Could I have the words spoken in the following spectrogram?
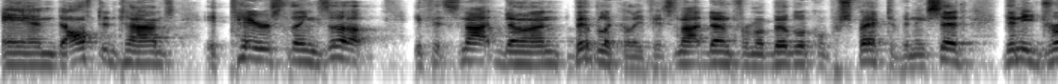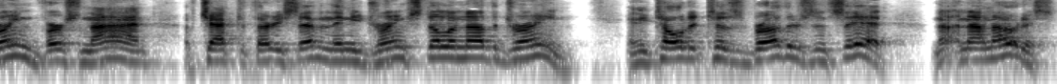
And oftentimes it tears things up if it's not done biblically, if it's not done from a biblical perspective. And he said, then he dreamed, verse 9 of chapter 37, then he dreamed still another dream. And he told it to his brothers and said, now, now notice,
